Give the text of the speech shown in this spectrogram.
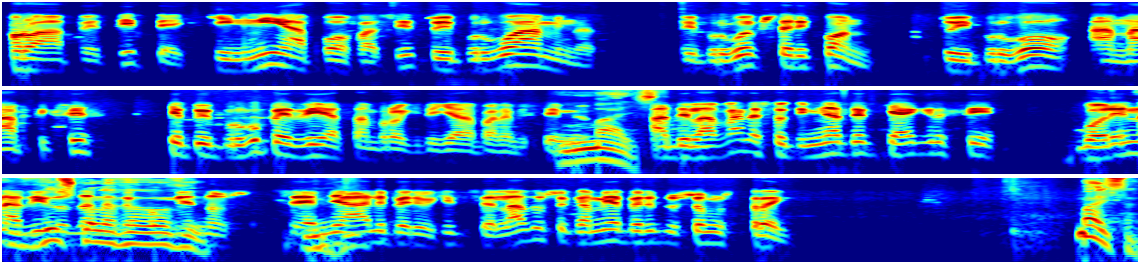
προαπαιτείται κοινή απόφαση του Υπουργού Άμυνας, του Υπουργού Εξωτερικών, του Υπουργού Ανάπτυξης και του Υπουργού Παιδείας αν πρόκειται για ένα πανεπιστήμιο. Μάλιστα. Αντιλαμβάνεστε ότι μια τέτοια έγκριση μπορεί να δίδονταν ενδεχομένως σε μια άλλη περιοχή της Ελλάδος, σε καμία περίπτωση όμως στη Θράκη. Μάλιστα.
